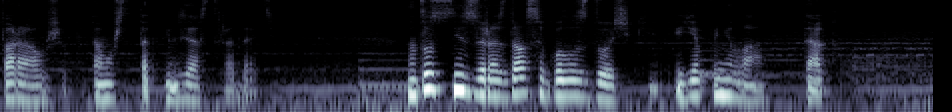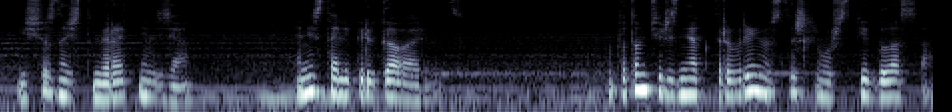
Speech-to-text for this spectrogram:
пора уже, потому что так нельзя страдать. Но тут снизу раздался голос дочки, и я поняла. Так, еще, значит, умирать нельзя. Они стали переговариваться. Но потом через некоторое время услышали мужские голоса.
